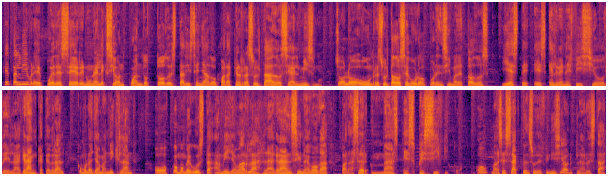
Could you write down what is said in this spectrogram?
¿Qué tan libre puede ser en una elección cuando todo está diseñado para que el resultado sea el mismo? Solo un resultado seguro por encima de todos y este es el beneficio de la gran catedral, como la llama Nick Land, o como me gusta a mí llamarla, la gran sinagoga para ser más específico, o más exacto en su definición, claro está.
